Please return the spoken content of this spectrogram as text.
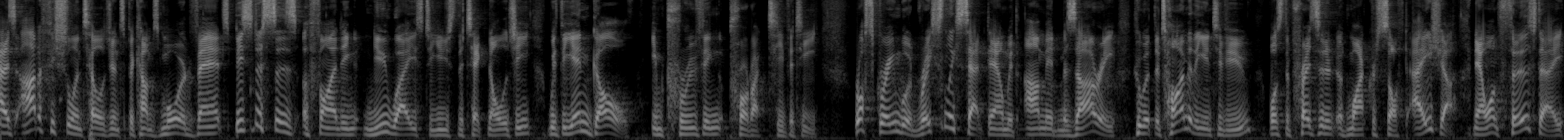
As artificial intelligence becomes more advanced, businesses are finding new ways to use the technology with the end goal improving productivity. Ross Greenwood recently sat down with Ahmed Mazhari, who at the time of the interview was the president of Microsoft Asia. Now, on Thursday,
